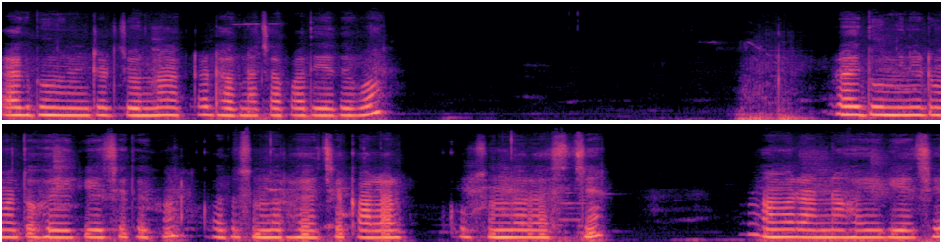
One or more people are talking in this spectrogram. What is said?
এক দু মিনিটের জন্য একটা ঢাকনা চাপা দিয়ে দেব। প্রায় দু মিনিট মতো হয়ে গিয়েছে, দেখুন কত সুন্দর হয়েছে, কালার খুব সুন্দর আসছে। আমার রান্না হয়ে গিয়েছে।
